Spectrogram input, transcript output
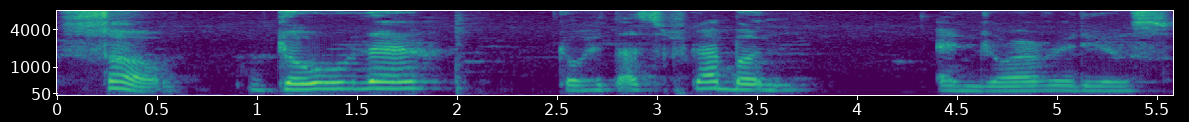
So go over there, go hit that subscribe button, enjoy our videos.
